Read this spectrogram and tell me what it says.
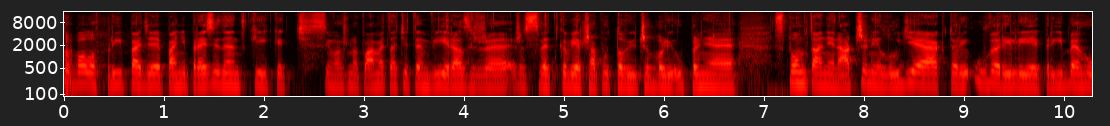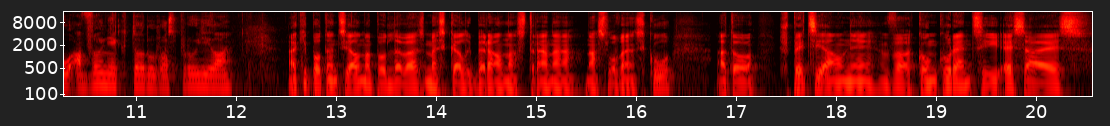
to bolo v prípade pani prezidentky, keď si možno pamätáte ten výraz, že, že svetkovia Čaputovi, čo boli úplne spontánne nadšení ľudia, ktorí uverili jej príbehu a vlne, ktorú rozprúdila. Aký potenciál má podľa vás Mestská liberálna strana na Slovensku? A to špeciálne v konkurencii SAS,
